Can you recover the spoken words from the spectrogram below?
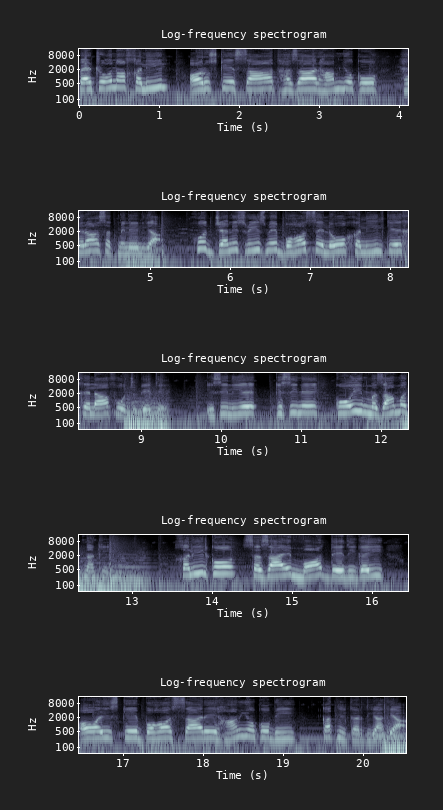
पेट्रोना खलील और उसके सात हज़ार हामियों को हिरासत में ले लिया। खुद जेनिसरीज में बहुत से लोग खलील के खिलाफ हो चुके थे, इसीलिए किसी ने कोई मजामत न की। खलील को सजाए मौत दे दी गई और इसके बहुत सारे हामियों को भी कत्ल कर दिया गया।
